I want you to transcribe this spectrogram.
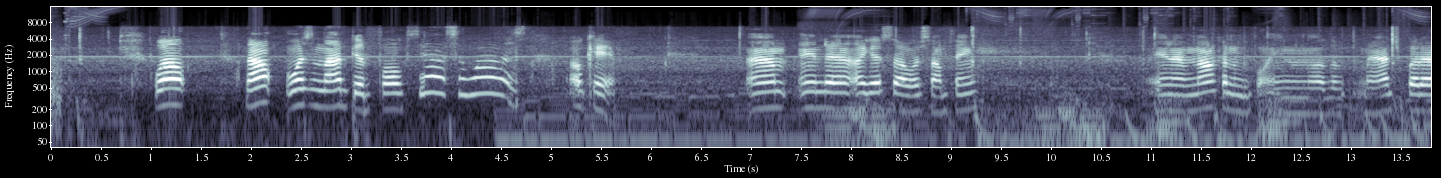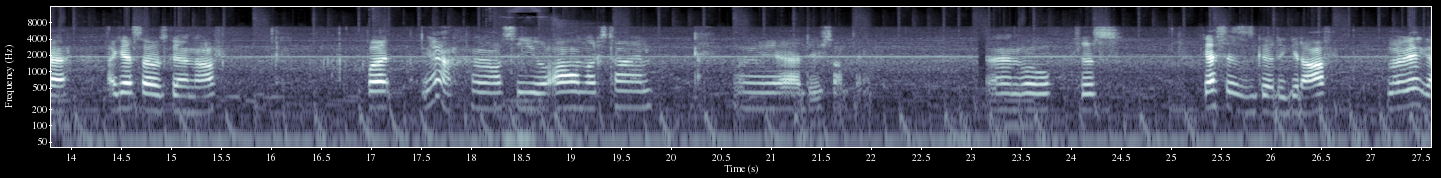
Well, that wasn't that good, folks. Yes, it was. Okay. Um, and uh, I guess that was something. And I'm not gonna be playing another match, but uh, I guess that was good enough. But yeah, I'll see you all next time. when we uh, do something and we'll just guess this is good to get off. There you go.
